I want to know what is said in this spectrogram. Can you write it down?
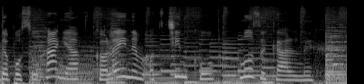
Do posłuchania w kolejnym odcinku muzykalnych.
